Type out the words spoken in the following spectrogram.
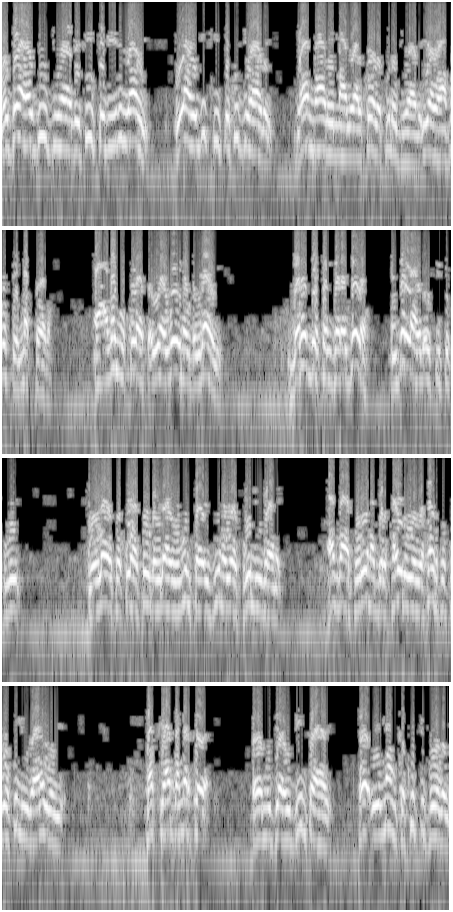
wajaahaduu jihaaday fii sabiilillaahi ilaahay jidkiisa ku jihaaday biamwaalihim maalyaalkooda kula jihaaday iyo wa anfusihim naftooda acdamu kuwaas ayaa weynow dha ilaahay. Darajatan darajada cindallaahi dhoogtiisa ku weyn. Wa ulaa'ika kuwaasow dha ilaahay hum ulfaa'izuuna waa kuwa liibaanay. Addaakiruuna bilkhayri weeye khayrka kuwa ku liibaana weeye. Dadkii hadda marka mujaahidiinta ahay oo iimaanka ku sifoobay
